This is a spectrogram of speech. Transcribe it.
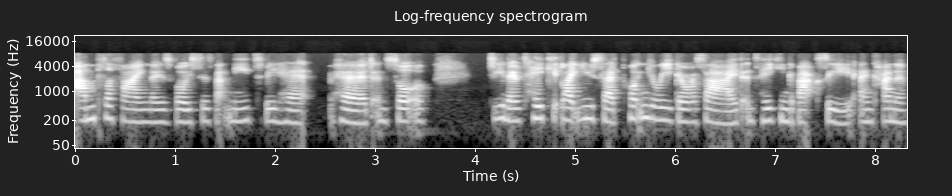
amplifying those voices that need to be heard, heard and sort of you know take it like you said putting your ego aside and taking a back seat and kind of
